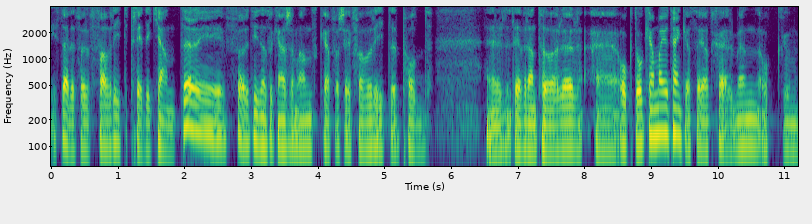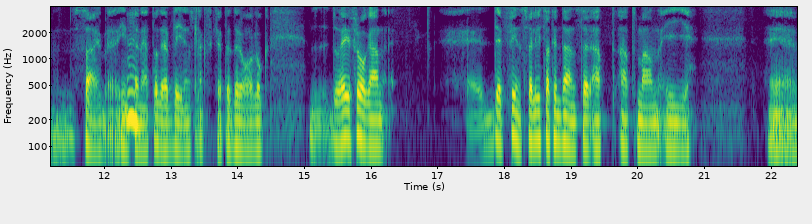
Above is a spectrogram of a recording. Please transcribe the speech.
istället för favoritpredikanter i förr i tiden så kanske man skaffar sig favoritpodd eh, leverantörer eh, och då kan man ju tänka sig att skärmen och mm, cyber, internet och det blir en slags katedral. Och då är ju frågan eh, det finns väl vissa tendenser att, att man i eh,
